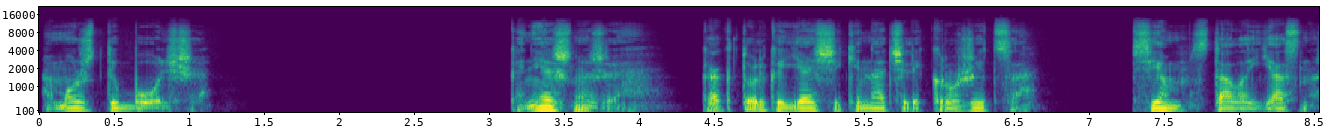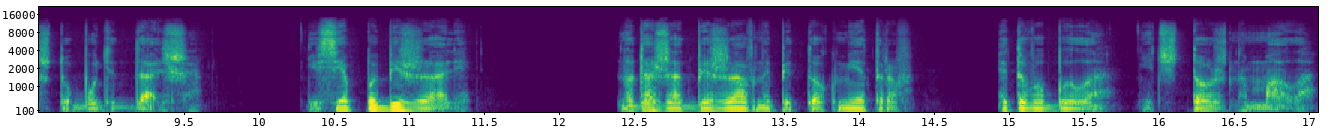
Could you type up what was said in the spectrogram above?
а может и больше. Конечно же, как только ящики начали кружиться, всем стало ясно, что будет дальше. И все побежали. Но даже отбежав на пяток метров, этого было ничтожно мало.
